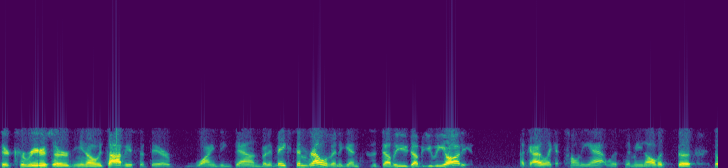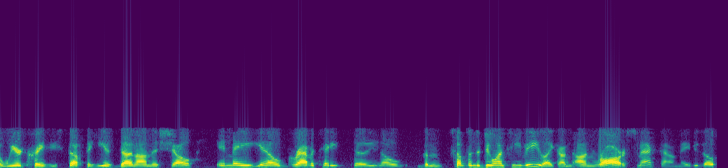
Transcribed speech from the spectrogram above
their careers are you know it's obvious that they're winding down, but it makes them relevant again to the WWE audience. A guy like a Tony Atlas, I mean, all the the, the weird, crazy stuff that he has done on this show, it may you know gravitate to you know the something to do on TV, like on on Raw or SmackDown. Maybe they'll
